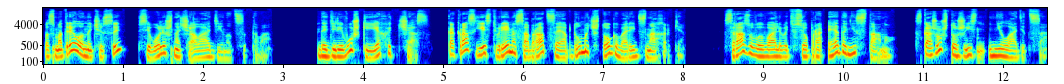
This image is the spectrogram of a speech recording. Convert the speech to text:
Посмотрела на часы, всего лишь начало одиннадцатого. До деревушки ехать час. Как раз есть время собраться и обдумать, что говорить знахарке. Сразу вываливать все про Эда не стану. Скажу, что жизнь не ладится.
